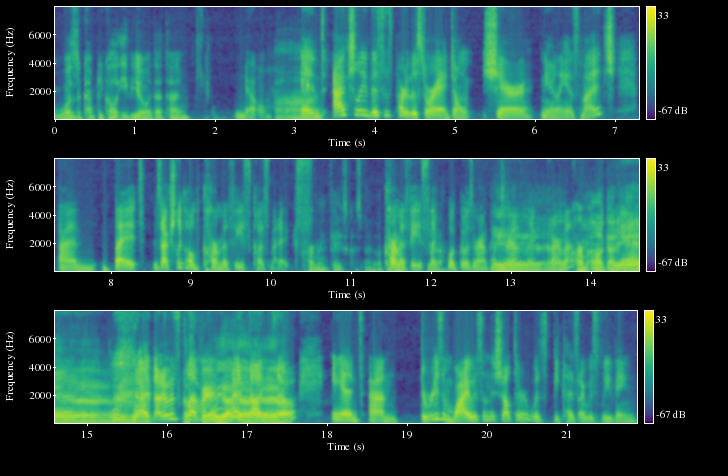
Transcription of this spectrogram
was the company called Evio at that time? No. Ah. And actually, this is part of the story I don't share nearly as much. Um, but it was actually called Karma Face Cosmetics. Carmen Face Cosmetics. Okay. Karma Face, Yeah. like what goes around comes yeah, around, yeah, like yeah, yeah. karma. Karma. Oh, got it. Yeah. I thought it was clever. cool. I thought so. And um, the reason why I was in the shelter was because I was leaving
